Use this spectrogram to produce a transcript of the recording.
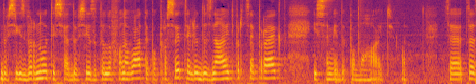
до всіх звернутися, до всіх зателефонувати, попросити. Люди знають про цей проект і самі допомагають. От це, це,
